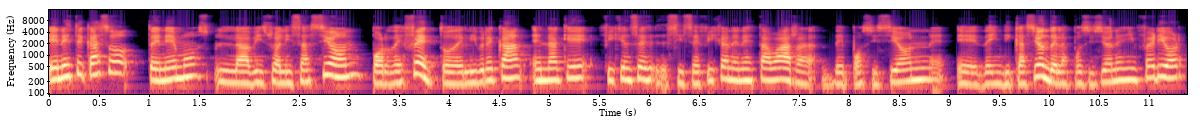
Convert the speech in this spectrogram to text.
En este caso tenemos la visualización por defecto de LibreCAD en la que, fíjense, si se fijan en esta barra de posición, eh, de indicación de las posiciones inferior,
